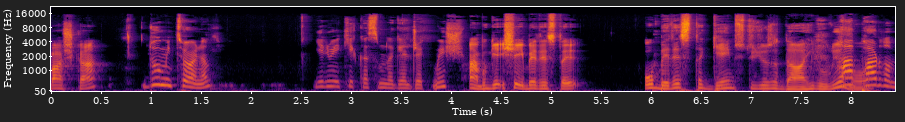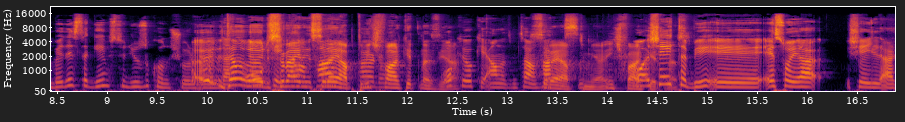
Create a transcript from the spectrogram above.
başka? Doom Eternal 22 Kasım'da gelecekmiş. Ha bu ge- şey Bethesda o Bethesda Game Studios'a dahil oluyor Ha mu o? pardon Bethesda Game Studios'u konuşuyorum. Öyle, tamam öyle Okey, sırayla tamam, sıra pardon, yaptım hiç pardon. fark etmez ya. Okey okey anladım tamam sıra haklısın. yaptım yani hiç fark o etmez. şey tabii e, ESO'ya şeyler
